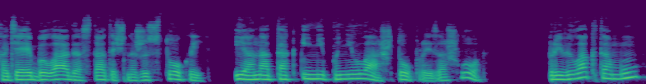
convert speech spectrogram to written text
хотя и была достаточно жестокой, и она так и не поняла, что произошло, привела к тому,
